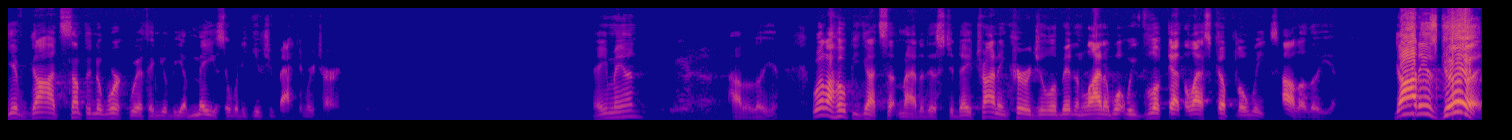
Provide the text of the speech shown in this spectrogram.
Give God something to work with, and you'll be amazed at what He gives you back in return. Amen. Hallelujah. Well, I hope you got something out of this today. Try to encourage you a little bit in light of what we've looked at the last couple of weeks. Hallelujah. God is good,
